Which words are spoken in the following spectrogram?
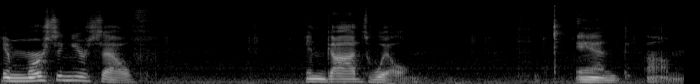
immersing yourself in God's will. And um,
